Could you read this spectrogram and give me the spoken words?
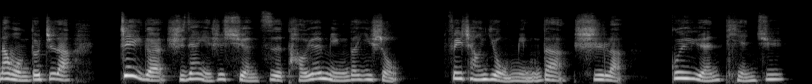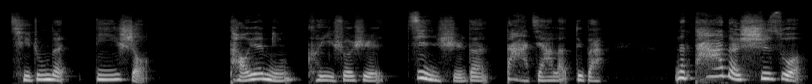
那我们都知道，这个实际上也是选自陶渊明的一首非常有名的诗了，《归园田居》其中的第一首。陶渊明可以说是晋时的大家了，对吧？那他的诗作。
